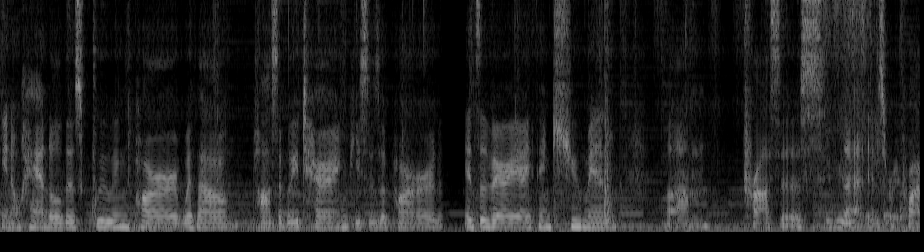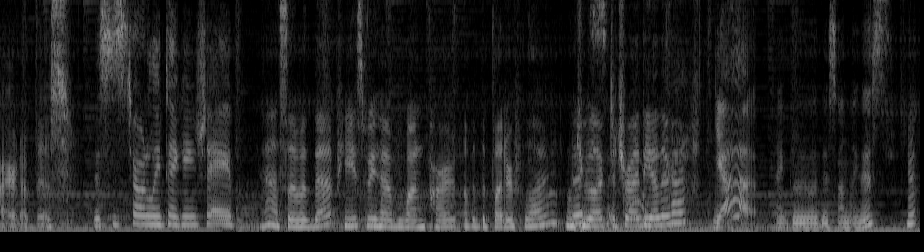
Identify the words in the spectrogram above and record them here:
you know, handle this gluing part without possibly tearing pieces apart. It's a very, I think, human um, process that is required of this. This is totally taking shape. Yeah, so with that piece, we have one part of the butterfly. Would you like so to try the other half? Yeah. I glue this on like this. Yep.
